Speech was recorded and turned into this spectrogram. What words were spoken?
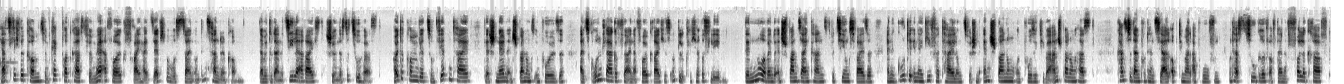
Herzlich willkommen zum Keck Podcast für mehr Erfolg, Freiheit, Selbstbewusstsein und ins Handeln kommen. Damit du deine Ziele erreichst, schön, dass du zuhörst. Heute kommen wir zum vierten Teil der schnellen Entspannungsimpulse als Grundlage für ein erfolgreiches und glücklicheres Leben. Denn nur wenn du entspannt sein kannst, beziehungsweise eine gute Energieverteilung zwischen Entspannung und positiver Anspannung hast, kannst du dein Potenzial optimal abrufen und hast Zugriff auf deine volle Kraft,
